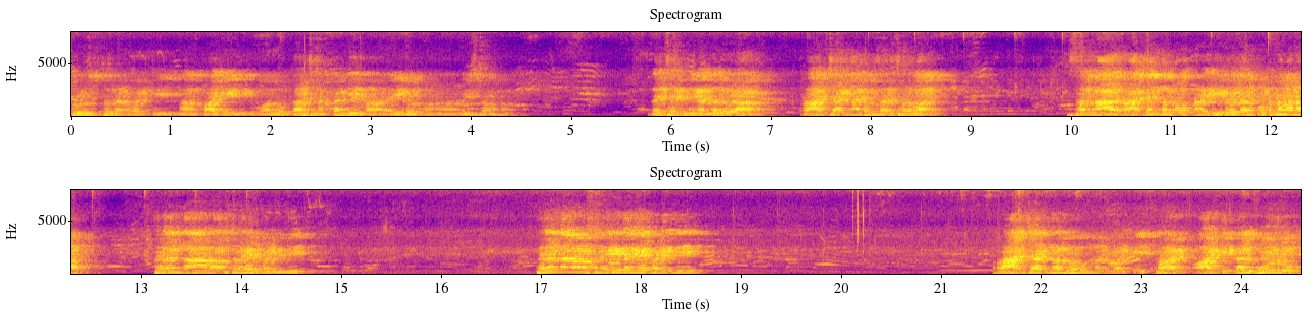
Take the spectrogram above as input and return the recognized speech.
తుడుస్తున్నటువంటి మనం తాగే నీరు వాళ్ళు దాచిన కన్నీళ్ళ ఈరోజు మనం అనుభవిస్తూ ఉన్నాం. దయచేసి మీరందరూ కూడా రాజ్యాంగాన్ని ఒకసారి చదవాలి. అసలు నా రాజ్యాంగంలో ఉన్న ఈ రోజు అనుకుంటున్నాం మనం. తెలంగాణ రాష్ట్రం ఏర్పడింది. తెలంగాణ రాష్ట్రం ఏ విధంగా ఏర్పడింది? రాజ్యాంగంలో ఉన్నటువంటి థర్డ్ ఆర్టికల్ మూడు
